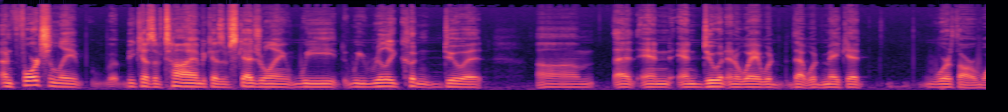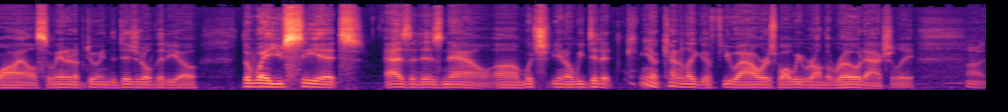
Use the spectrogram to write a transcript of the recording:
unfortunately because of time because of scheduling we we really couldn't do it um, and and do it in a way would that would make it worth our while. So we ended up doing the digital video the way you see it as it is now, um, which, you know, we did it, you know, kind of like a few hours while we were on the road, actually. Right.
